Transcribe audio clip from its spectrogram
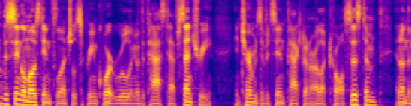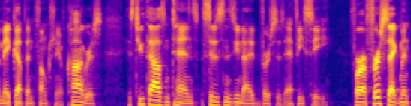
the single most influential Supreme Court ruling of the past half century, in terms of its impact on our electoral system and on the makeup and functioning of Congress, is 2010's Citizens United versus FEC. For our first segment,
